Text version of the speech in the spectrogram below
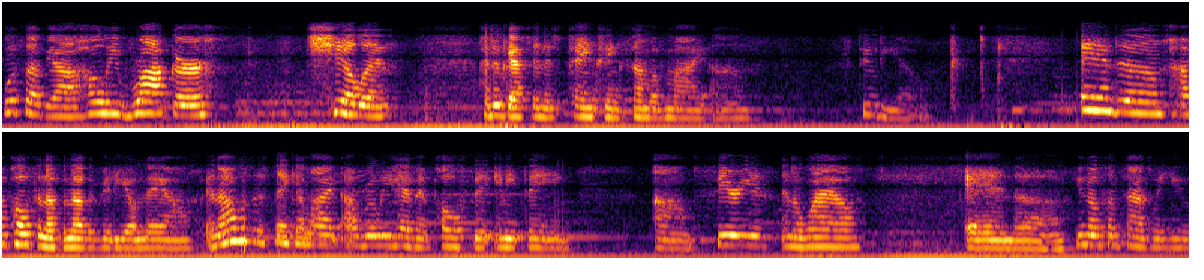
What's up, y'all? Holy Rocker, chilling. I just got finished painting some of my um, studio. And um, I'm posting up another video now. And I was just thinking, like, I really haven't posted anything um, serious in a while. And, uh, you know, sometimes when you,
